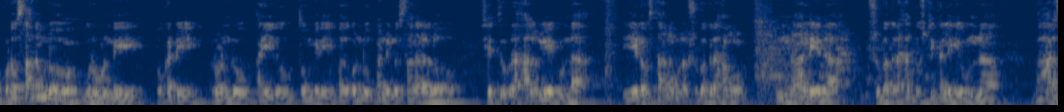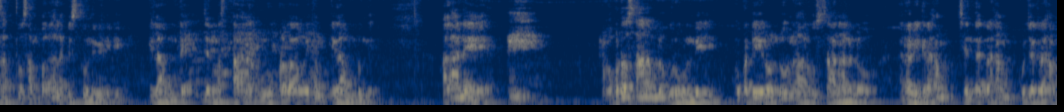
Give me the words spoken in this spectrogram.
ఒకటో స్థానంలో గురువు ఉండి ఒకటి రెండు ఐదు తొమ్మిది పదకొండు పన్నెండు స్థానాలలో శత్రుగ్రహాలు లేకుండా ఏడో స్థానంలో శుభగ్రహము ఉన్నా లేదా శుభగ్రహ దృష్టి కలిగి ఉన్న వారసత్వ సంపద లభిస్తుంది వీరికి. ఇలా ఉంటే జన్మస్థాన గురువు ప్రభావితం ఇలా ఉంటుంది. అలానే ఒకటో స్థానంలో గురువు ఉండి ఒకటి రెండు నాలుగు స్థానాలలో రవిగ్రహం చంద్రగ్రహం కుజగ్రహం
